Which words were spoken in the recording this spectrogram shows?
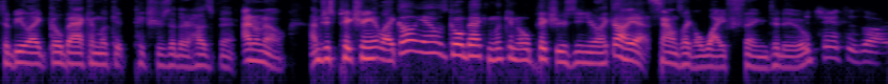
to be like, go back and look at pictures of their husband. I don't know. I'm just picturing it like, oh yeah, I was going back and looking at old pictures, and you're like, oh yeah, it sounds like a wife thing to do. the chances are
